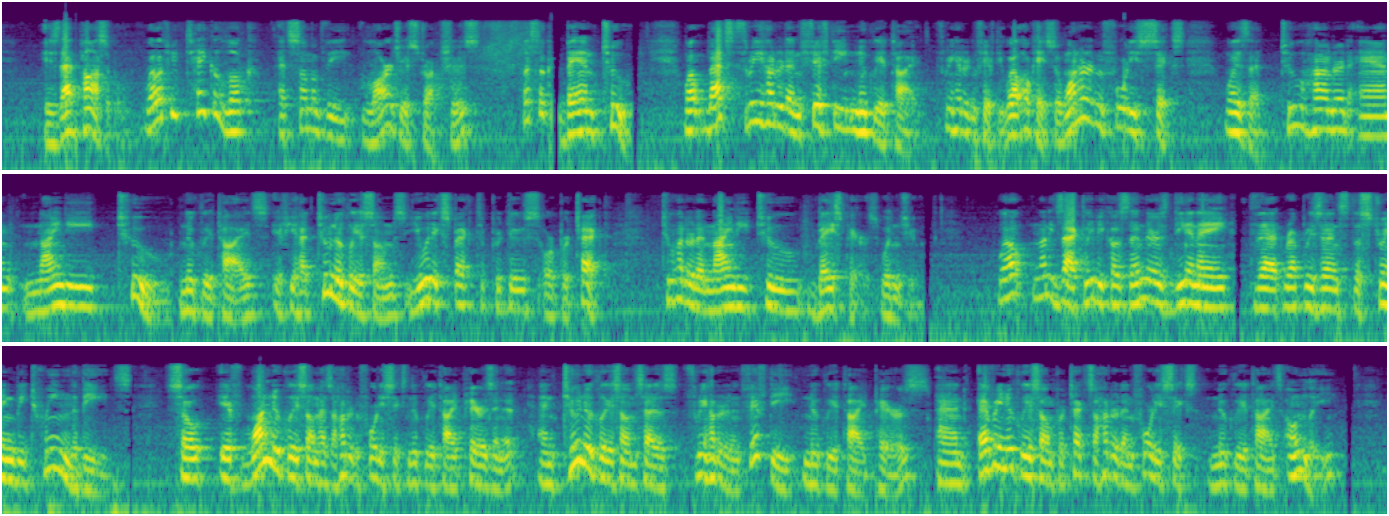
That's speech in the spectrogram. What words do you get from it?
Is that possible? Well, if you take a look at some of the larger structures, let's look at band 2. Well, that's 350 nucleotides. 350. Well, okay, so 146. What is that? 292 nucleotides. If you had two nucleosomes, you would expect to produce or protect 292 base pairs, wouldn't you? Well, not exactly, because then there's DNA that represents the string between the beads. So if one nucleosome has 146 nucleotide pairs in it, and two nucleosomes has 350 nucleotide pairs, and every nucleosome protects 146 nucleotides only,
